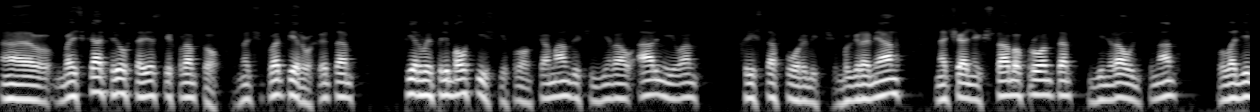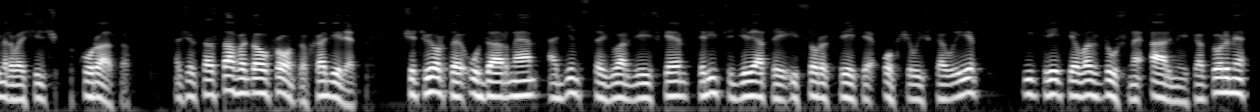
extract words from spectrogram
э, войска трех советских фронтов. Значит, во-первых, это Первый Прибалтийский фронт, командующий генерал армии Иван Христофорович Баграмян – начальник штаба фронта, генерал-лейтенант Владимир Васильевич Курасов. Значит, в состав этого фронта входили 4-я ударная, 11-я гвардейская, 39-я и 43-я общевойсковые и 3-я воздушная армии, которыми,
